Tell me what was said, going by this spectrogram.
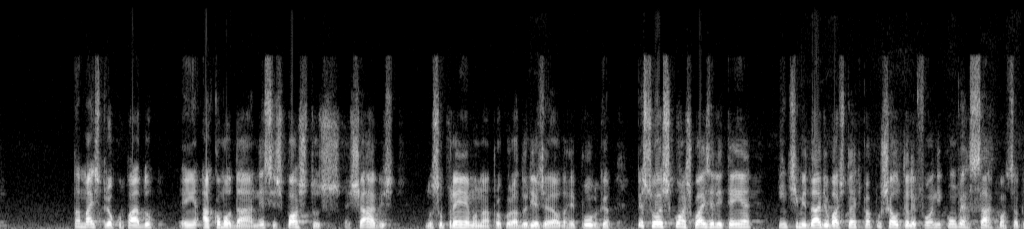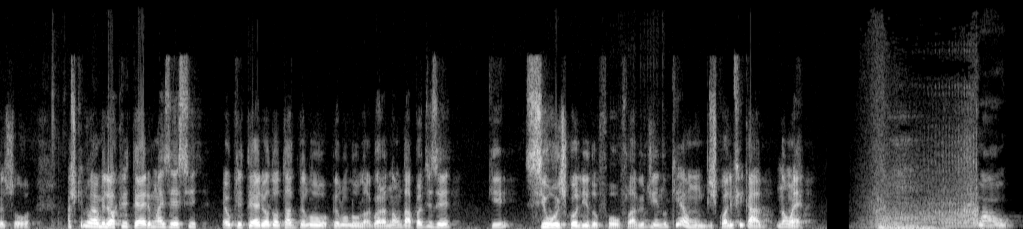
está mais preocupado em acomodar nesses postos chaves, no Supremo, na Procuradoria-Geral da República, pessoas com as quais ele tenha intimidade o bastante para puxar o telefone e conversar com essa pessoa. Acho que não é o melhor critério, mas esse é o critério adotado pelo, pelo Lula. Agora, não dá para dizer que se o escolhido for o Flávio Dino, que é um desqualificado. Não é. Qual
